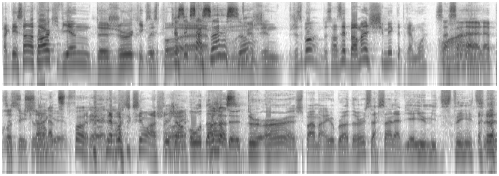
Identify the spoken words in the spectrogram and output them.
Fait que des senteurs qui viennent de jeux qui n'existent pas. Qu'est-ce que ça sent, ça? j'ai une- Je sais pas, de sentir pas mal chimique d'après moi. Ça Ouais. sent la, production. clair. La que- petite forêt. La là. production en Tu sais, charge. genre, odeur Moi, je- de 2-1 euh, Super Mario Brothers, ça sent la vieille humidité. tu sais.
